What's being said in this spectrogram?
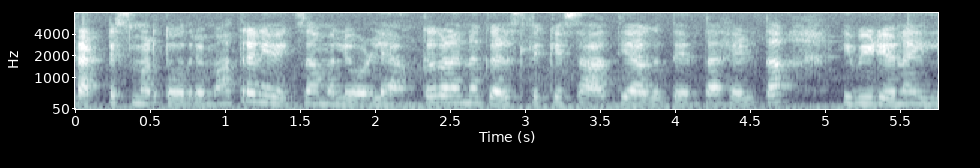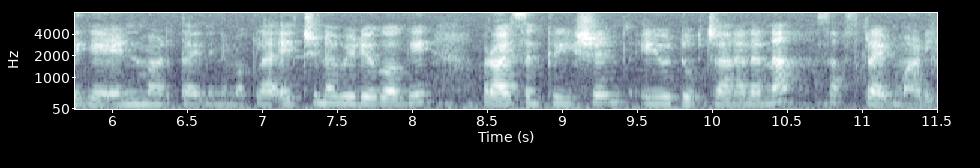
ಪ್ರಾಕ್ಟೀಸ್ ಮಾಡ್ತಾ ಹೋದರೆ ಮಾತ್ರ ನೀವು ಎಕ್ಸಾಮಲ್ಲಿ ಒಳ್ಳೆ ಅಂಕಗಳನ್ನು ಗಳಿಸ್ಲಿಕ್ಕೆ ಸಾಧ್ಯ ಆಗುತ್ತೆ ಅಂತ ಹೇಳ್ತಾ ಈ ವಿಡಿಯೋನ ಇಲ್ಲಿಗೆ ಎಂಡ್ ಮಾಡ್ತಾ ಇದ್ದೀನಿ ಮಕ್ಕಳ. ಹೆಚ್ಚಿನ ವಿಡಿಯೋಗಾಗಿ ರಾಯ್ಸನ್ ಕ್ರಿಯೇಷನ್ಸ್ ಯೂಟ್ಯೂಬ್ ಚಾನಲನ್ನು ಸಬ್ಸ್ಕ್ರೈಬ್ ಮಾಡಿ.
